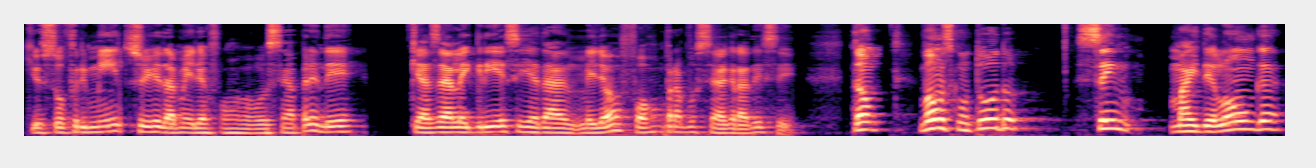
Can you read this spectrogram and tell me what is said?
Que o sofrimento seja da melhor forma para você aprender que as alegrias seja da melhor forma para você agradecer. Então, vamos com tudo, sem mais delonga.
